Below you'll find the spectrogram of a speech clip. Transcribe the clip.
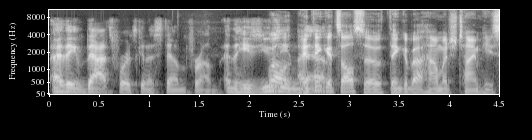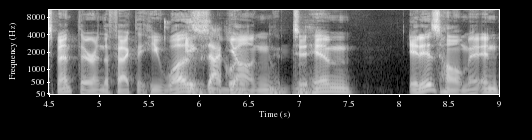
And I think that's where it's going to stem from. And he's using. Well, I think it's also think about how much time he spent there and the fact that he was Exactly. young. To him, it is home. And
